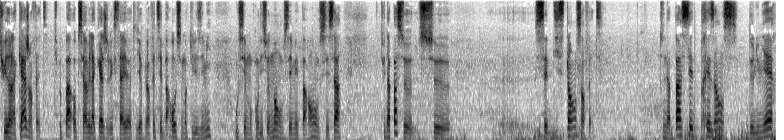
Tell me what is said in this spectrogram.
tu es dans la cage en fait. Tu peux pas observer la cage de l'extérieur et te dire, mais en fait, ces barreaux, c'est moi qui les ai mis, ou c'est mon conditionnement, ou c'est mes parents, ou c'est ça. Tu n'as pas ce, ce euh, cette distance en fait. Tu n'as pas assez de présence, de lumière.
